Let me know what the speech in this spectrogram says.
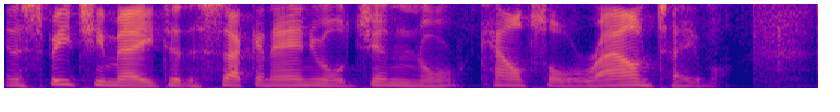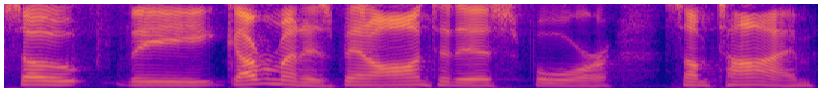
in a speech he made to the second annual General Counsel Roundtable. So the government has been on to this for some time,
